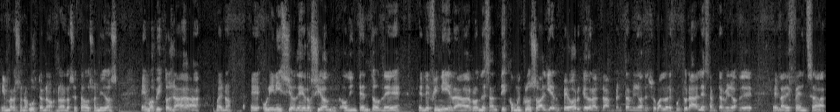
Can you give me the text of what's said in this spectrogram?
inmerso nos gusta no, ¿no? Los Estados Unidos, hemos visto ya, bueno, eh, un inicio de erosión o de intento de eh, definir a Ron DeSantis como incluso alguien peor que Donald Trump en términos de sus valores culturales, en términos de eh, la defensa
